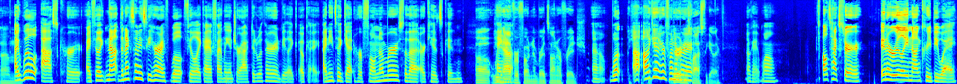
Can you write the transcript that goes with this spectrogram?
I will ask her. I feel like now the next time I see her, I will feel like I have finally interacted with her and be like, okay, I need to get her phone number so that our kids can. uh, we Hang have up. her phone number. It's on our fridge. Oh, well, I- I'll get her phone They're number. in this class together. Okay. Well, I'll text her in a really non creepy way.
